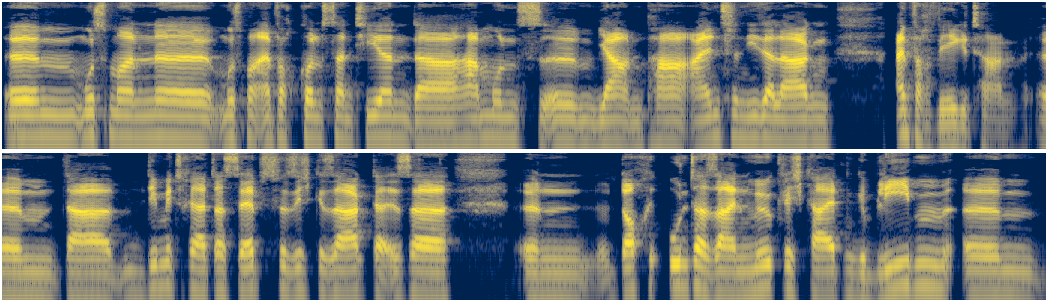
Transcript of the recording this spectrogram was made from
ähm, muss man äh, muss man einfach konstatieren, da haben uns ähm, ja ein paar Einzelniederlagen einfach wehgetan. Ähm, da Dimitri hat das selbst für sich gesagt, da ist er ähm, doch unter seinen Möglichkeiten geblieben. Ähm,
